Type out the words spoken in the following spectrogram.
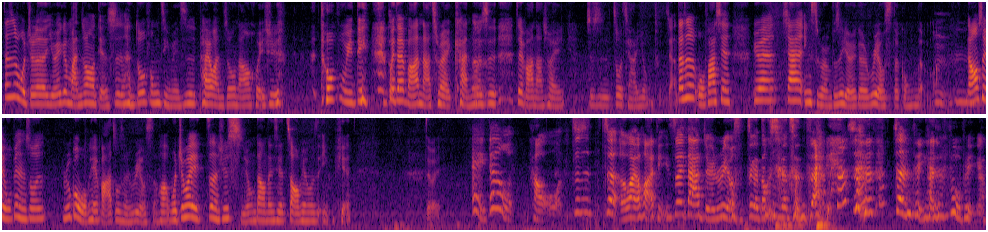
但是我觉得有一个蛮重要的点是，很多风景每次拍完之后，然后回去都不一定 会再把它拿出来看，或者是再把它拿出来就是做其他用途这样。但是我发现，因为现在 Instagram 不是有一个 Reels 的功能嘛，嗯，然后所以我变成说，如果我可以把它做成 reels 的话，我就会真的去使用到那些照片或是影片。对，哎、但是我好，我就是这额外的话题，所以大家觉得 reels 这个东西的存在 是正评还是负评啊？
